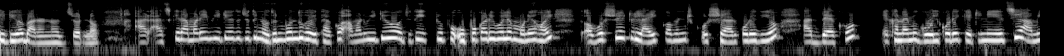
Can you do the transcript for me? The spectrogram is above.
ভিডিও বানানোর জন্য। আর আজকের আমার এই ভিডিওতে যদি নতুন বন্ধু হয়ে থাকো, আমার ভিডিও যদি একটু উপকারী বলে মনে হয়, অবশ্যই একটা লাইক কমেন্ট শেয়ার করে দিও। আর দেখো, এখানে আমি গোল করে কেটে নিয়েছি, আমি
